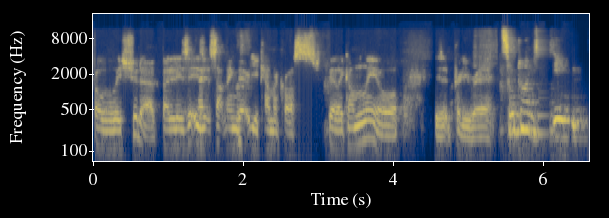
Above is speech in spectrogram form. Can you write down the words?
probably should have. But is is it something that you come across fairly commonly, or is it pretty rare? Sometimes in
